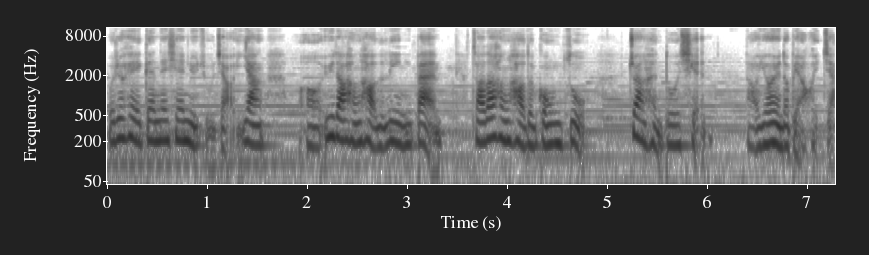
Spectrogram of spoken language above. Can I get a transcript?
我就可以跟那些女主角一样，呃，遇到很好的另一半，找到很好的工作，赚很多钱，然后永远都不要回家。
